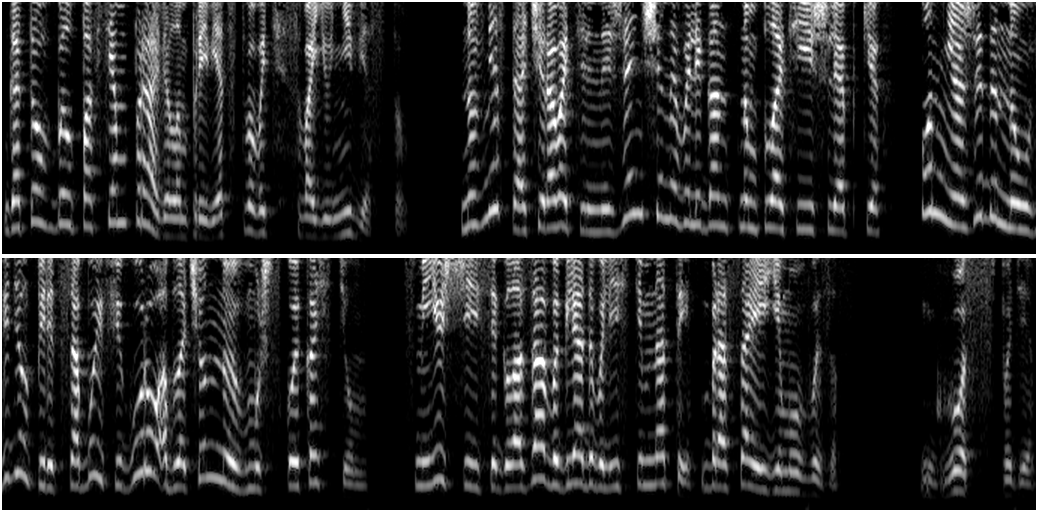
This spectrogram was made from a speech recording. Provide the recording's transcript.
готов был по всем правилам приветствовать свою невесту. Но вместо очаровательной женщины в элегантном платье и шляпке – он неожиданно увидел перед собой фигуру, облаченную в мужской костюм. Смеющиеся глаза выглядывали из темноты, бросая ему вызов. «Господи!»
